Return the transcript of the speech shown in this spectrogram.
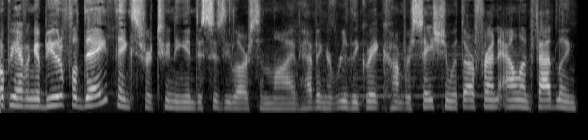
Hope you're having a beautiful day. Thanks for tuning in to Susie Larson Live, having a really great conversation with our friend Alan Fadling,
